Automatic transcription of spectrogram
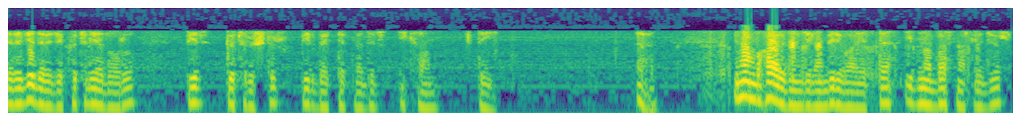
derece derece kötülüğe doğru bir götürüştür, bir bekletmedir, ikram değil. Evet. İmam Bukhari'den gelen bir rivayette İbn Abbas naklediyor.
